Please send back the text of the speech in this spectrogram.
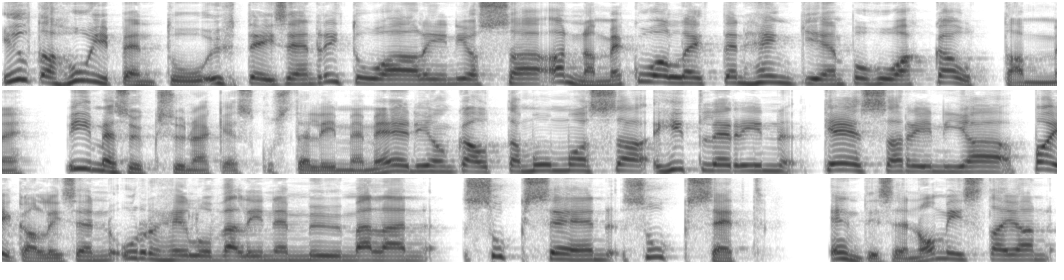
Ilta huipentuu yhteiseen rituaaliin, jossa annamme kuolleitten henkien puhua kauttamme. Viime syksynä keskustelimme median kautta muun muassa Hitlerin, Keesarin ja paikallisen urheiluvälinen myymälän Sukseen Sukset entisen omistajan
